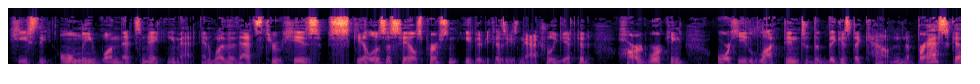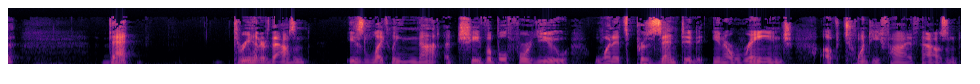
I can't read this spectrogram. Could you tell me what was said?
he's the only one that's making that. And whether that's through his skill as a salesperson, either because he's naturally gifted, hardworking, or he lucked into the biggest account in Nebraska, that 300,000 is likely not achievable for you when it's presented in a range of 25,000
